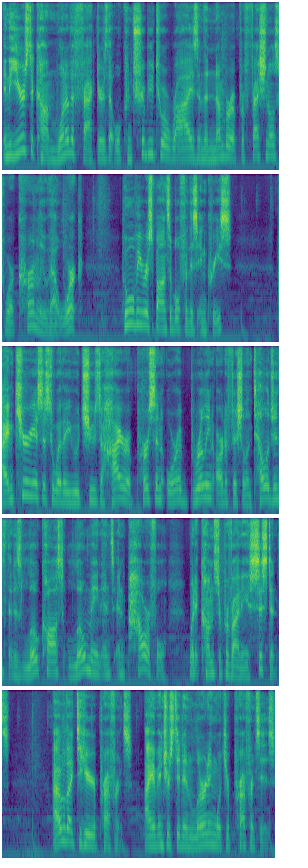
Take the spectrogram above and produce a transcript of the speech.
In the years to come, one of the factors that will contribute to a rise in the number of professionals who are currently without work who will be responsible for this increase? I am curious as to whether you would choose to hire a person or a brilliant artificial intelligence that is low cost, low maintenance, and powerful when it comes to providing assistance. I would like to hear your preference. I am interested in learning what your preference is.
